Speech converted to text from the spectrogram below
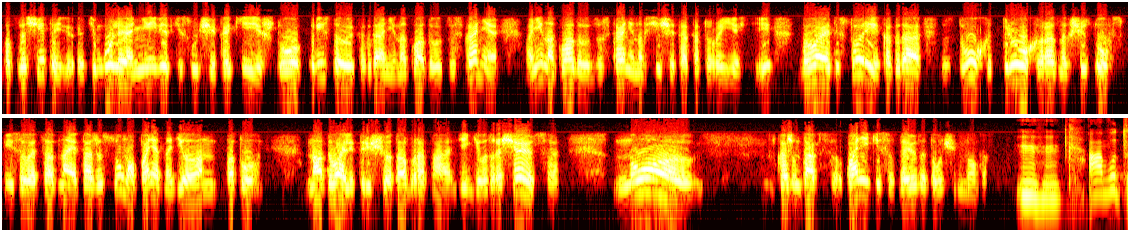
под защитой, тем более нередки случаи какие, что приставы, когда они накладывают взыскание, они накладывают взыскание на все счета, которые есть. И бывают истории, когда с двух-трех разных счетов списывается одна и та же сумма, понятное дело, потом на два или три счета обратно деньги возвращаются, но скажем так, паники создает это очень много. Угу. А вот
